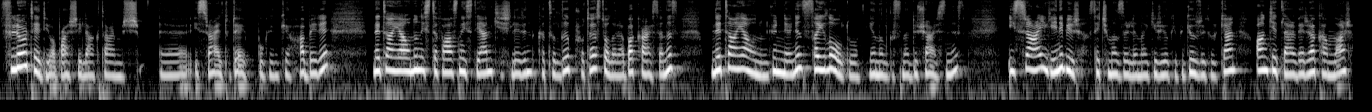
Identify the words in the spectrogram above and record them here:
flört ediyor başlığıyla aktarmış e, İsrail Today bugünkü haberi. Netanyahu'nun istifasını isteyen kişilerin katıldığı protestolara bakarsanız Netanyahu'nun günlerinin sayılı olduğu yanılgısına düşersiniz. İsrail yeni bir seçim hazırlığına giriyor gibi gözükürken anketler ve rakamlar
